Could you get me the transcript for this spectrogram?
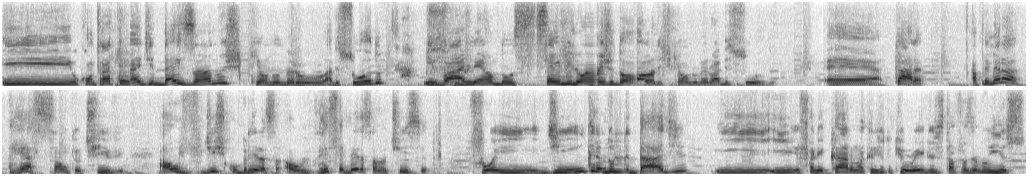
E o contrato é de 10 anos, que é um número absurdo, e valendo 100 milhões de dólares, que é um número absurdo. É, cara, a primeira reação que eu tive ao descobrir, essa, ao receber essa notícia, foi de incredulidade e, e eu falei, cara, não acredito que o Raiders está fazendo isso.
